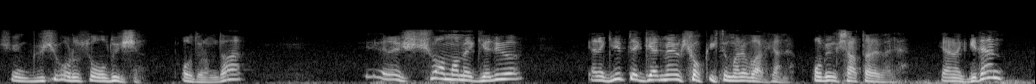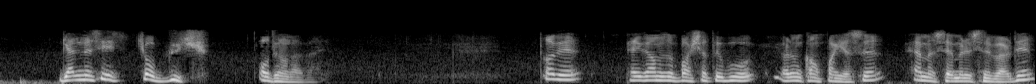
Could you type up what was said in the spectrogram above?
Çünkü güçlü ordusu olduğu için o durumda. Yani şu anlama geliyor, yani gidip de gelmemek çok ihtimali var yani. O gün şartları böyle. Yani giden gelmesi çok güç. O durumda böyle. Tabi Peygamberimizin başlattığı bu yardım kampanyası hemen semeresini verdi.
